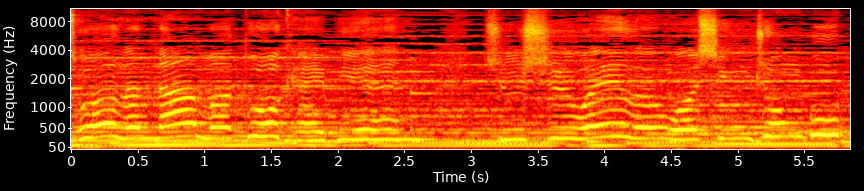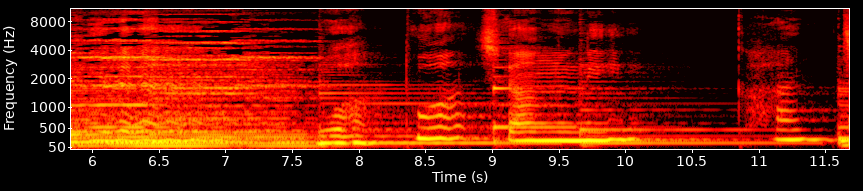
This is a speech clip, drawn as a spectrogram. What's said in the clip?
做了那么多改变，只是为了我心中不变。我多想你看见。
